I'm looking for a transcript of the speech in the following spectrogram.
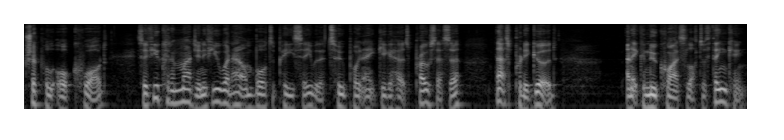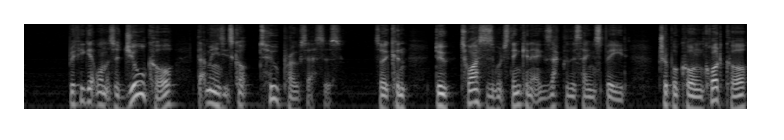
triple or quad So if you can imagine, if you went out and bought a PC with a 2.8 gigahertz processor, that's pretty good, and it can do quite a lot of thinking. But if you get one that's a dual core, that means it's got two processors. So it can do twice as much thinking at exactly the same speed. Triple core and quad core,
